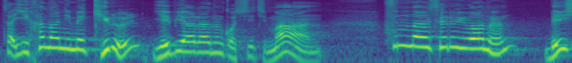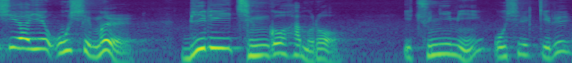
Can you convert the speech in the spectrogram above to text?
자, 이 하나님의 길을 예비하라는 것이지만 훗날 세례 요한은 메시아의 오심을 미리 증거함으로 이 주님이 오실 길을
